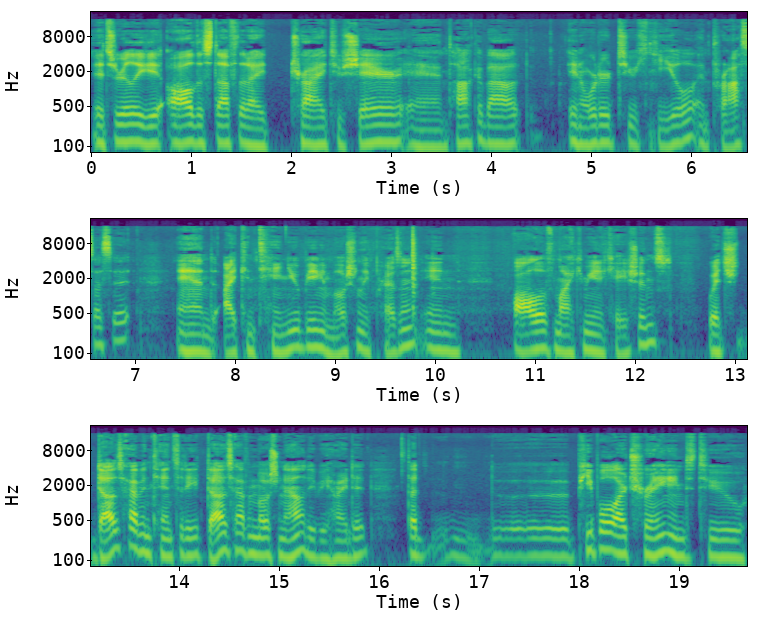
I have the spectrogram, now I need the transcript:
it's really all the stuff that I try to share and talk about in order to heal and process it. And I continue being emotionally present in all of my communications, which does have intensity, does have emotionality behind it. That uh, people are trained to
